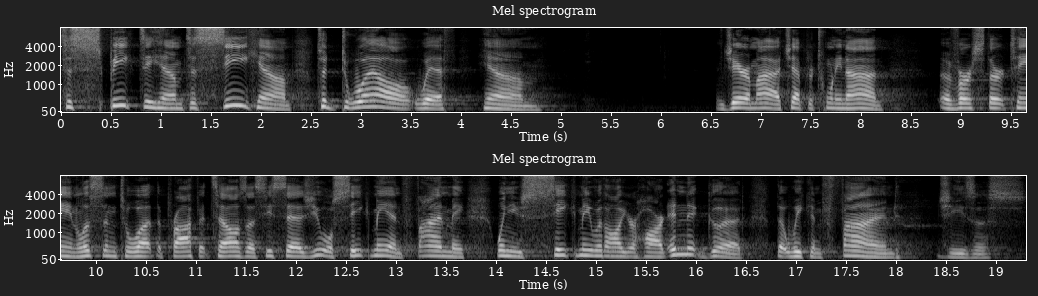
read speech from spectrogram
to speak to Him, to see Him, to dwell with Him. In Jeremiah chapter 29, uh, verse 13, listen to what the prophet tells us. He says, You will seek me and find me when you seek me with all your heart. Isn't it good that we can find Jesus?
